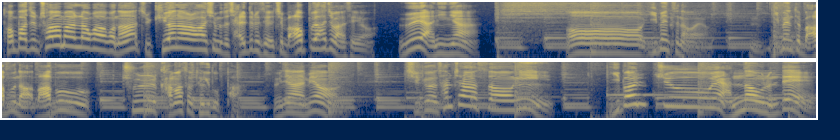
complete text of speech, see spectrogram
던파 지금 처음 하려고 하거나 지금 귀환하려고 하시는 분들 잘 들으세요. 지금 마법 부여 하지 마세요. 왜 아니냐? 어 이벤트 나와요. 음, 이벤트 마부 나 마부 줄 가망성 되게 높아. 왜냐하면 지금 3차 활성이 이번 주에 안 나오는데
